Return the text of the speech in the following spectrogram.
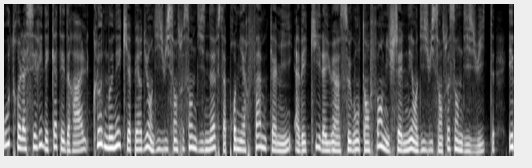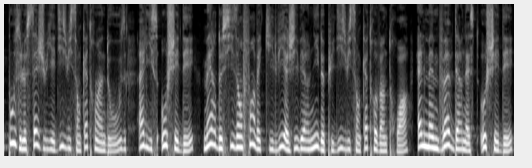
Outre la série des cathédrales, Claude Monet, qui a perdu en 1879 sa première femme Camille, avec qui il a eu un second enfant Michel né en 1878, épouse le 16 juillet 1892 Alice Auchédé, mère de six enfants avec qui il vit à Giverny depuis 1883, elle-même veuve d'Ernest Auchédé,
